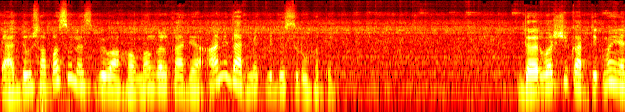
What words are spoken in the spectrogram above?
त्या दिवसापासूनच विवाह मंगल कार्य आणि धार्मिक विधी सुरू होते. दरवर्षी कार्तिक महिन्यात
